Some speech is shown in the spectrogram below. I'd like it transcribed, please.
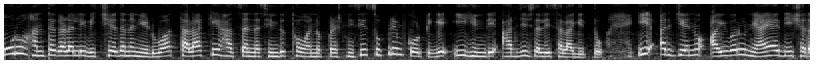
ಮೂರು ಹಂತಗಳಲ್ಲಿ ವಿಚ್ಛೇದನ ನೀಡುವ ತಲಾಖೆ ಹಸನ್ನ ಸಿಂಧುತ್ವವನ್ನು ಪ್ರಶ್ನಿಸಿ ಸುಪ್ರೀಂ ಕೋರ್ಟ್ಗೆ ಈ ಹಿಂದೆ ಅರ್ಜಿ ಸಲ್ಲಿಸಲಾಗಿತ್ತು. ಈ ಅರ್ಜಿಯನ್ನು ಐವರು ನ್ಯಾಯಾಧೀಶರ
